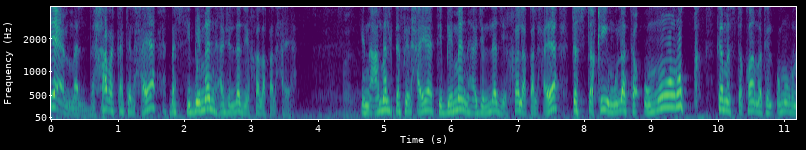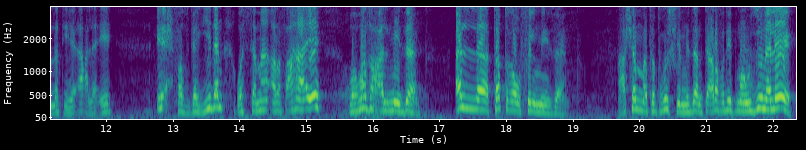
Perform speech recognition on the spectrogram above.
اعمل بحركة الحياة بس بمنهج الذي خلق الحياة. إن عملت في الحياة بمنهج الذي خلق الحياة تستقيم لك أمورك كما استقامت الأمور التي هي أعلى إيه؟ احفظ جيدا والسماء رفعها إيه؟ ووضع الميزان. ألا تطغوا في الميزان. عشان ما تطغوش في الميزان. تعرفوا دي موزونة ليه؟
